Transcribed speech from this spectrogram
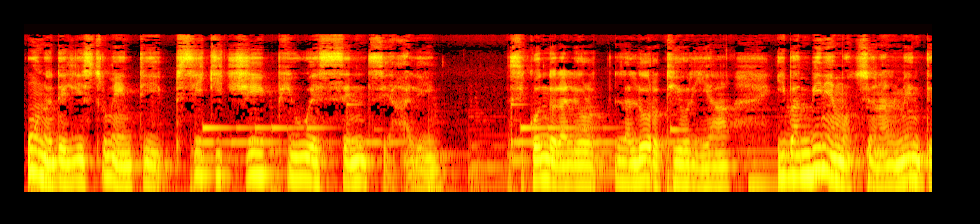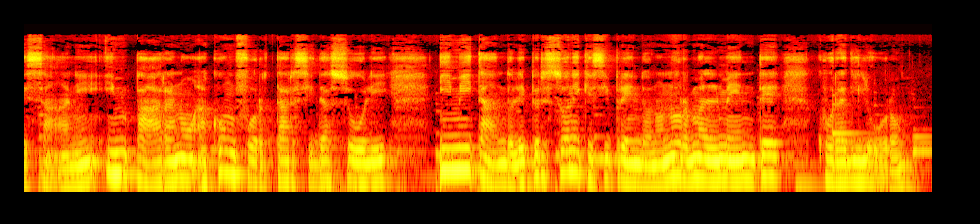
uno degli strumenti psichici più essenziali. Secondo la loro, la loro, teoria, i bambini emozionalmente sani imparano a confortarsi da soli imitando le persone che si prendono normalmente cura di loro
